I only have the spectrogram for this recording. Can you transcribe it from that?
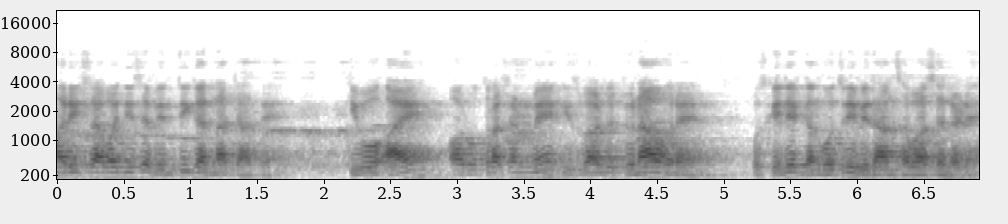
हरीश रावत जी से विनती करना चाहते हैं कि वो आए और उत्तराखंड में इस बार जो चुनाव हो रहे हैं, उसके लिए गंगोत्री विधानसभा से लड़े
